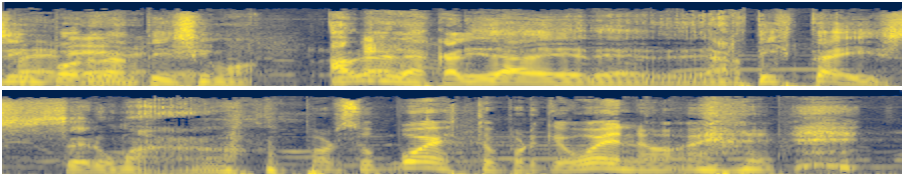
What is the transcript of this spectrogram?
súper, importantísimo. eh, Habla de eh. la calidad de, de- de artista y ser humano, ¿no? Por supuesto, porque bueno,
